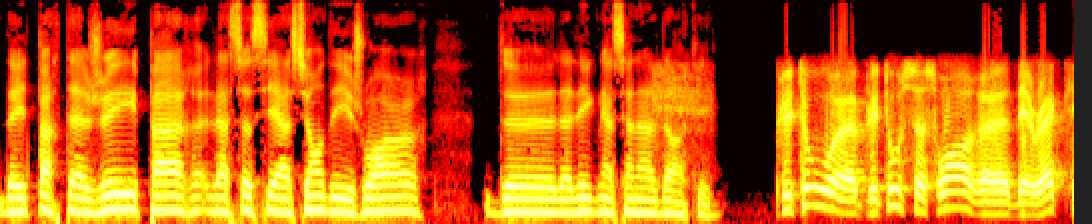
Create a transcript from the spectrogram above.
d'être partagé par l'Association des joueurs de la Ligue nationale de hockey. Plutôt, plutôt ce soir, Derek,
